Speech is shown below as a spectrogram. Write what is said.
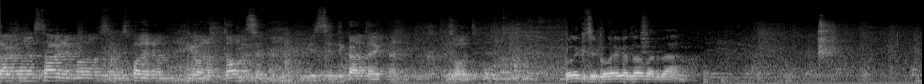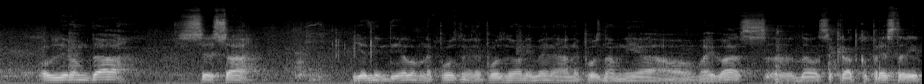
Dakle, nastavljamo sa gospodinom Ivanom Tomcem iz sindikata EKAN. Izvolite. Kolegice i kolega, dobar dan. Obzirom da se sa jednim dijelom ne poznaju, ne poznaju oni mene, a ne poznam ni ja ovaj, vas, da vam se kratko predstavim.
